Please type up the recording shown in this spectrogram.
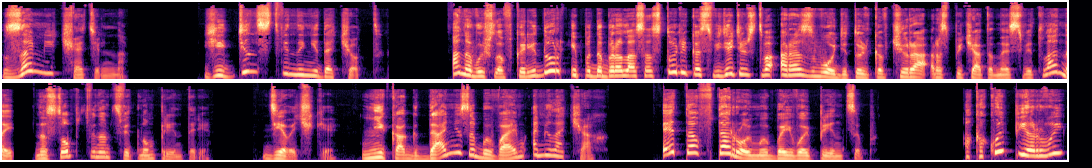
Замечательно. Единственный недочет. Она вышла в коридор и подобрала со столика свидетельство о разводе, только вчера распечатанное Светланой на собственном цветном принтере. Девочки, никогда не забываем о мелочах. Это второй мой боевой принцип. А какой первый?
